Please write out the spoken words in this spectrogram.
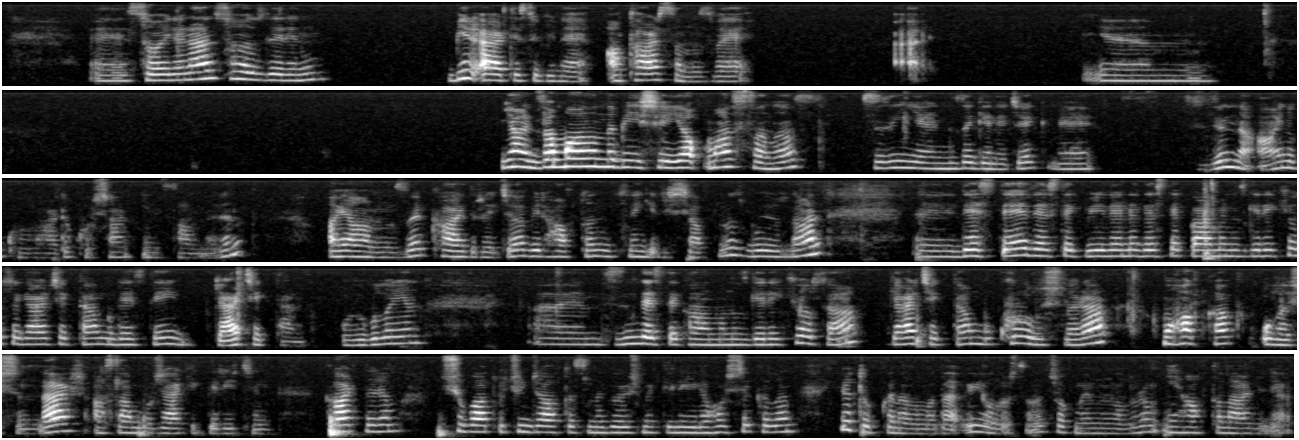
söylenen sözlerin bir ertesi güne atarsanız ve yani zamanında bir şey yapmazsanız sizin yerinize gelecek ve sizinle aynı kulvarda koşan insanların ayağınızı kaydıracağı bir haftanın içine giriş yaptınız. Bu yüzden e, desteğe destek, birilerine destek vermeniz gerekiyorsa gerçekten bu desteği gerçekten uygulayın. E, sizin destek almanız gerekiyorsa gerçekten bu kuruluşlara muhakkak ulaşın der. Aslan Burcu erkekleri için kartlarım. Şubat 3. haftasında görüşmek dileğiyle. Hoşçakalın. YouTube kanalıma da üye olursanız çok memnun olurum. İyi haftalar diliyorum.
